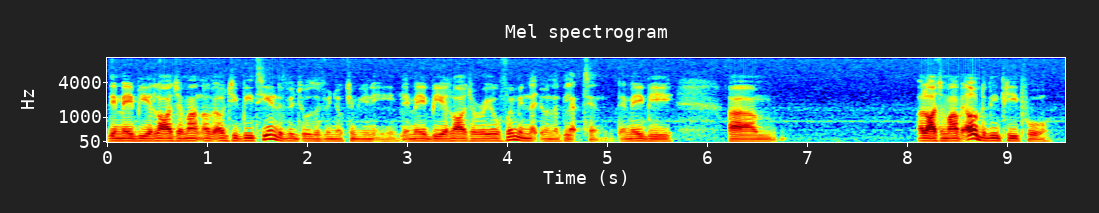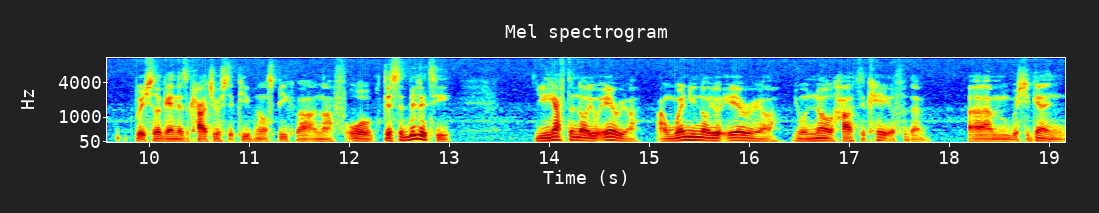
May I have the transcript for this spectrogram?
there may be a large amount of LGBT individuals within your community. There may be a large array of women that you're neglecting. There may be um, a large amount of elderly people, which again is a characteristic people don't speak about enough, or disability. You have to know your area, and when you know your area, you'll know how to cater for them. Um, which again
